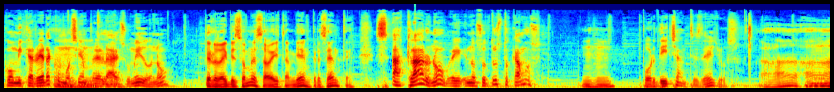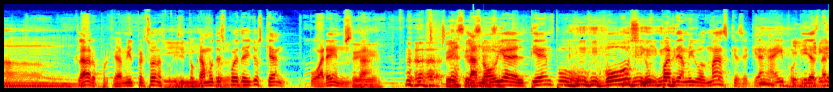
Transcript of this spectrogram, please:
con mi carrera, como siempre la he asumido, ¿no? Pero David Sommer estaba ahí también, presente. Ah, claro, no. eh, nosotros tocamos Ujú. por dicha antes de ellos. Ah, ah. Claro, porque a mil personas. Porque si tocamos Híjole. después de ellos quedan 40. Sí. Sí, sí, la sí, novia sí. del tiempo, vos y un par de amigos más que se quedan ahí porque ya La están.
